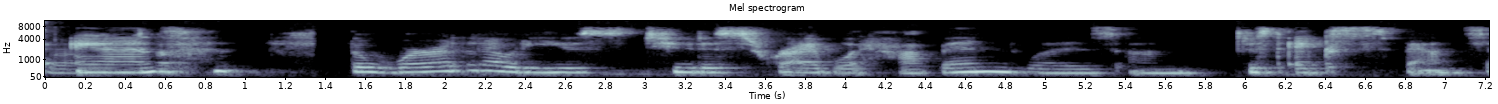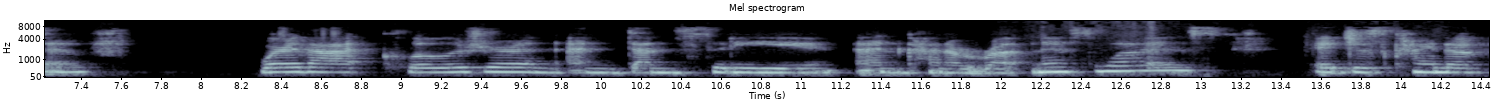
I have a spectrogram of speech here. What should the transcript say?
Oh, and the word that I would use to describe what happened was um, just expansive where that closure and, and density and kind of rutness was, it just kind of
